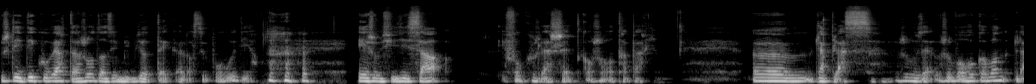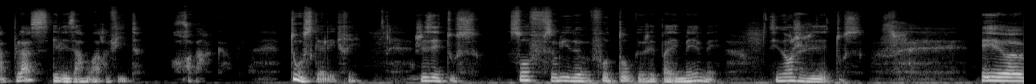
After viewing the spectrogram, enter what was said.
Je l'ai découverte un jour dans une bibliothèque, alors c'est pour vous dire. Et je me suis dit, ça, il faut que je l'achète quand je rentre à Paris. Euh, la place. Je vous, je vous recommande La place et les armoires vides. Remarquable. Tout ce qu'elle écrit. Je les ai tous. Sauf celui de photos que j'ai pas aimé, mais sinon, je les ai tous. Et euh,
